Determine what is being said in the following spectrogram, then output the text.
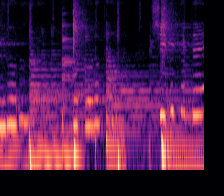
移ろう心と知ってて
